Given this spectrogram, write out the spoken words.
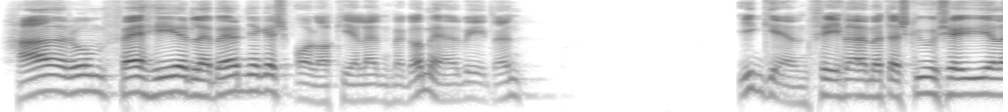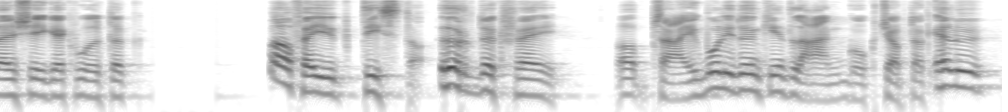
három fehér lebernyeges alak jelent meg a melvéten. Igen, félelmetes külsejű jelenségek voltak. A fejük tiszta ördögfej, a szájukból időnként lángok csaptak elő,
